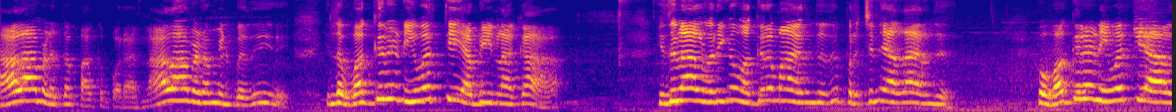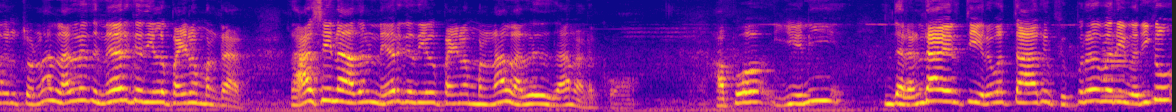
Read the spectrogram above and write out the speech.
நாலாம் இடத்தை பார்க்க போகிறார் நாலாம் இடம் என்பது இந்த வக்ர நிவர்த்தி அப்படின்னாக்கா இது நாள் வரைக்கும் வக்ரமாக இருந்தது பிரச்சனையாக தான் இருந்தது. இப்போ வக்ர நிவர்த்தி ஆகுதுன்னு சொன்னால் நல்லது நேர்கதியில் பயணம் பண்ணுறார் ராசிநாதன் நேர்கதியில் பயணம் பண்ணால் நல்லது தான் நடக்கும். அப்போது இனி இந்த ரெண்டாயிரத்தி இருபத்தாறு பிப்ரவரி வரைக்கும்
